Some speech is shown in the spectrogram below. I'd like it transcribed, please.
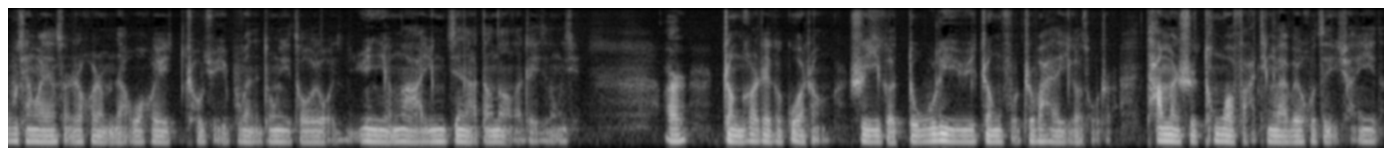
五千块钱损失或什么的，我会抽取一部分的东西作为我运营啊、佣金啊等等的这些东西。而整个这个过程是一个独立于政府之外的一个组织，他们是通过法庭来维护自己权益的。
